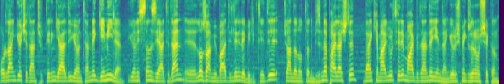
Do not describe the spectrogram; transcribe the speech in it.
oradan göç eden Türklerin geldiği yöntemle gemiyle Yunanistan'ı ziyaret eden e, Lozan mübadilleriyle birlikteydi. Can da notlarını bizimle paylaştı. Ben Kemal Yurteri, muhabirden de yeniden görüşmek üzere, hoşçakalın.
